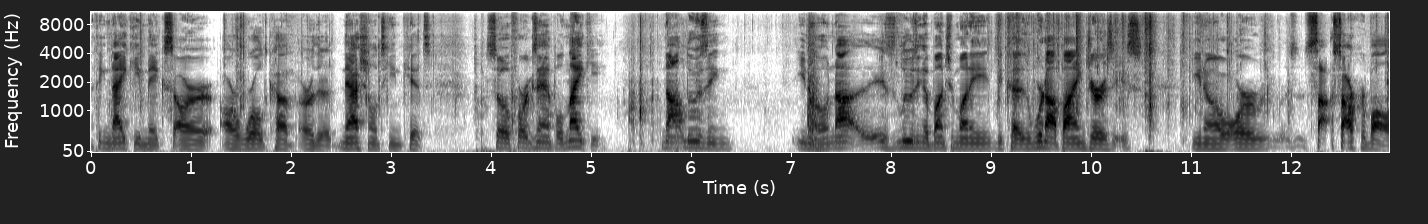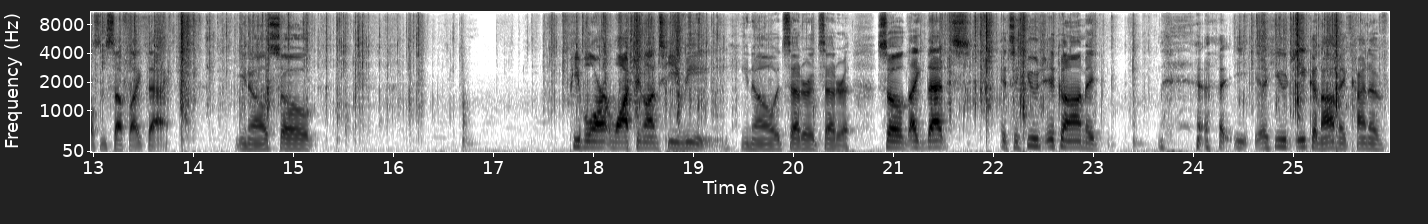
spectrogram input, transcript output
I think Nike makes our our World Cup or the national team kits. So, for example, Nike not losing, you know, not is losing a bunch of money because we're not buying jerseys you know, or so- soccer balls and stuff like that. You know, so people aren't watching on TV, you know, et cetera, et cetera. So like that's it's a huge economic, a huge economic kind of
